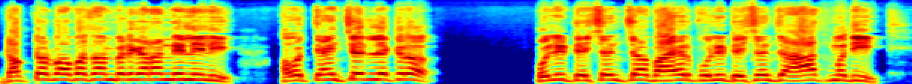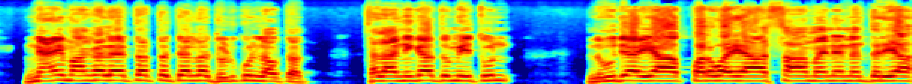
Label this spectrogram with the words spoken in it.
डॉक्टर बाबासाहेब आंबेडकरांनी लिहिली. अहो त्यांचेच लेकरं. पोलीस स्टेशनच्या बाहेर पोलीस स्टेशनच्या आतमध्ये न्याय मागायला येतात तर त्यांना धुडकून लावतात. चला निघा तुम्ही इथून. उद्या या परवा या सहा महिन्यानंतर या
